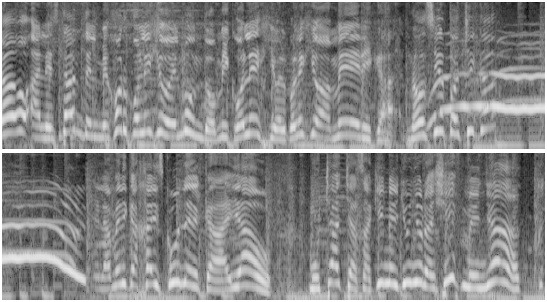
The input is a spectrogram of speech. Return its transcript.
Llegado al stand del mejor colegio del mundo, mi colegio, el Colegio América. ¿No es cierto, chica? El América High School del Callao. Muchachas, aquí en el Junior Achievement ya. ¿Qué,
